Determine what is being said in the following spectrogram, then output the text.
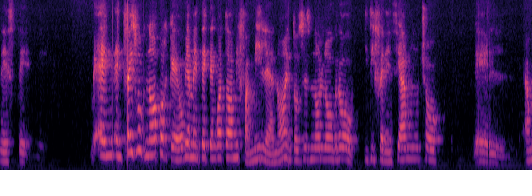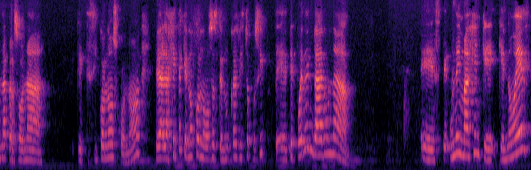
este en, Facebook no, porque obviamente tengo a toda mi familia, ¿no? Entonces no logro diferenciar mucho a una persona que, sí conozco, ¿no? Pero a la gente que no conoces, que nunca has visto, pues sí, te, pueden dar una, este, una imagen que, no es.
